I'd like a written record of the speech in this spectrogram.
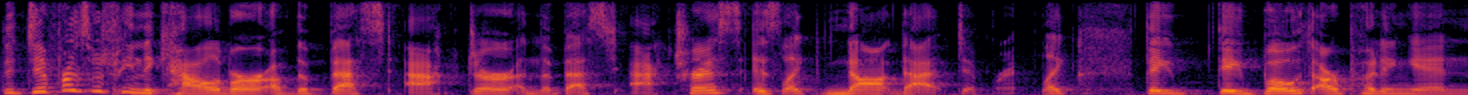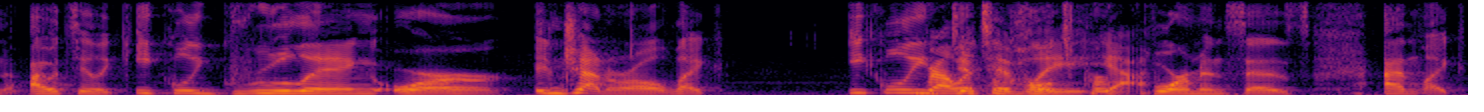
the difference between the caliber of the best actor and the best actress is like not that different. Like they they both are putting in, I would say, like equally grueling or in general like equally Relatively, difficult yeah. performances and like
